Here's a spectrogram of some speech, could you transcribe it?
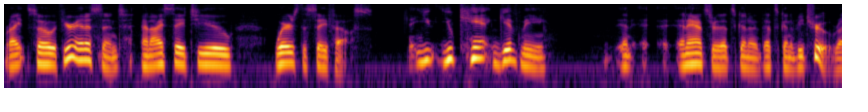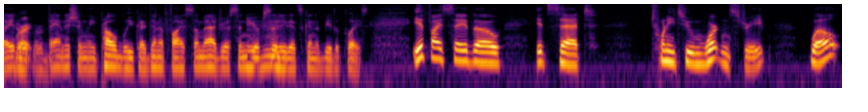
right? So if you're innocent and I say to you, "Where's the safe house?" You you can't give me an, an answer that's gonna that's gonna be true, right? right. Or, or, vanishingly, probably you could identify some address in New York mm-hmm. City that's going to be the place. If I say though it's at 22 Morton Street, well,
